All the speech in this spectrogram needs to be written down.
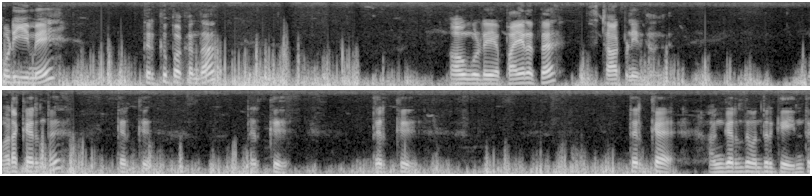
கொடியுமே தெற்கு பக்கம்தான். அவங்களுடைய பயணத்தை ஸ்டார்ட் பண்ணியிருக்காங்க. வடக்கிருந்து தெற்கு. தெற்கு. தெற்கு. தெற்க. அங்கேருந்து வந்திருக்கு. இந்த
